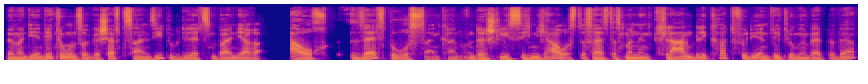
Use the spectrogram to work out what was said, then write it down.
wenn man die Entwicklung unserer Geschäftszahlen sieht über die letzten beiden Jahre, auch selbstbewusst sein kann. Und das schließt sich nicht aus. Das heißt, dass man einen klaren Blick hat für die Entwicklung im Wettbewerb,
